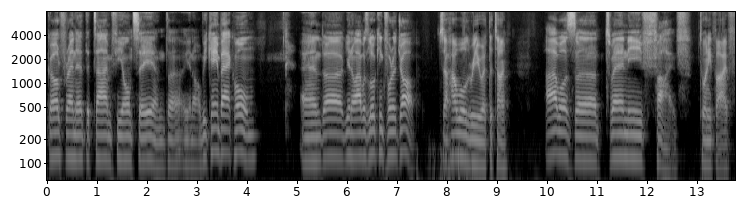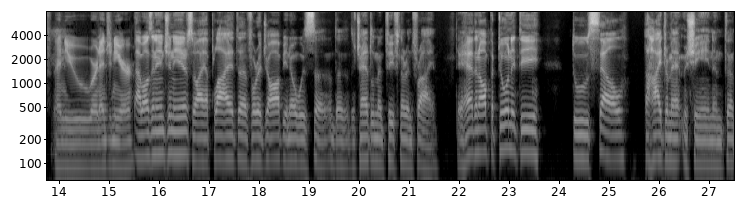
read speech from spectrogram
girlfriend at the time, fiance, and uh, you know we came back home, and uh, you know I was looking for a job. So, how old were you at the time? I was uh, 25. 25, and you were an engineer. I was an engineer, so I applied uh, for a job, you know, with uh, the, the gentleman Pfiffner and Fry. They had an opportunity to sell the hydromat machine. And uh,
